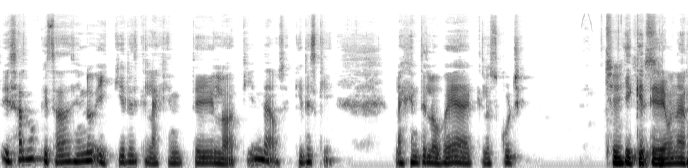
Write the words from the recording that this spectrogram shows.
es algo que estás haciendo y quieres que la gente lo atienda. O sea, quieres que la gente lo vea, que lo escuche. Sí, y que te dé una,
